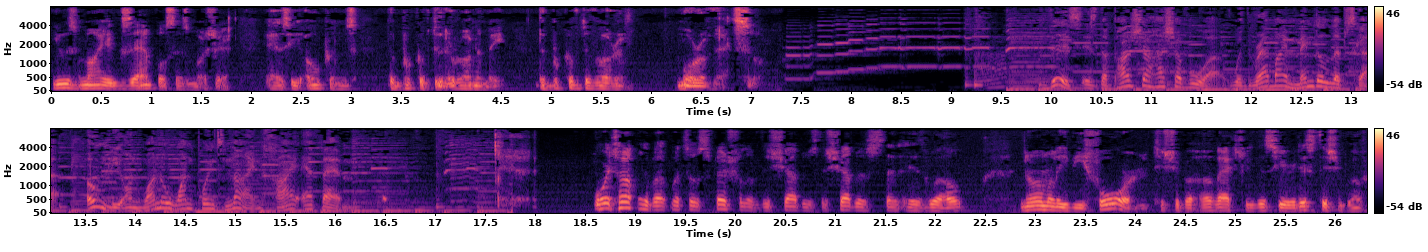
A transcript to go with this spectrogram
Use my example, says Moshe, as he opens the book of Deuteronomy, the book of Devarim. More of that soon. This is the Parsha Hashavua with Rabbi Mendel Lipskar, only on 101.9 High FM. We're talking about what's so special of the Shabbos, the Shabbos that is, well, normally before Tisha B'Av, actually this year it is Tisha B'Av.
